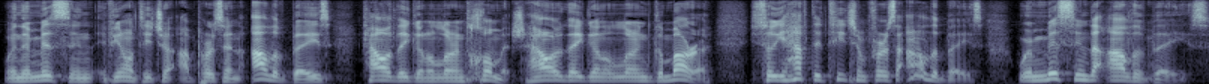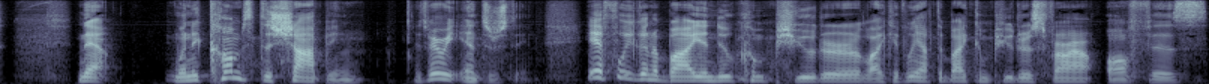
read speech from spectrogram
When they're missing, if you don't teach a person Aleph Beis, how are they going to learn Chumash? How are they going to learn Gemara? So you have to teach them first Aleph Beis. We're missing the Aleph Beis. Now, when it comes to shopping, it's very interesting. If we're going to buy a new computer, like if we have to buy computers for our office,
